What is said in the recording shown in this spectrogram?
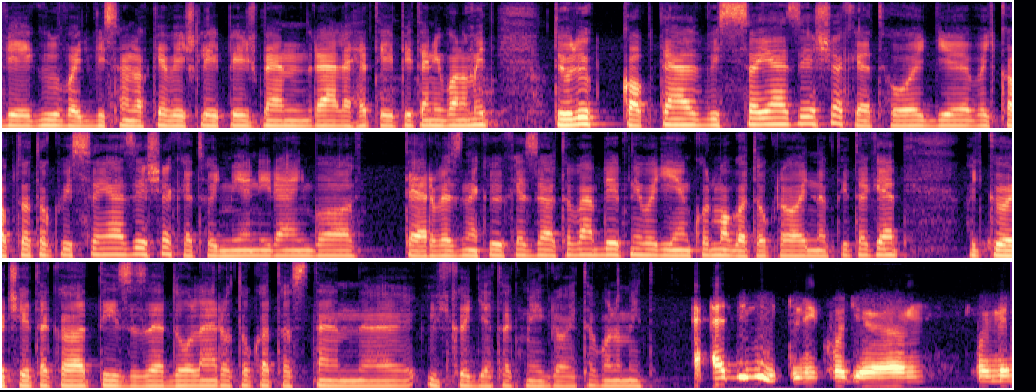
végül, vagy viszonylag kevés lépésben rá lehet építeni valamit. Tőlük kaptál visszajelzéseket, hogy, vagy kaptatok visszajelzéseket, hogy milyen irányba terveznek ők ezzel tovább lépni, vagy ilyenkor magatokra hagynak titeket, hogy költsétek a tízezer dollárotokat, aztán ügyködjetek még rajta valamit? Eddig úgy tűnik, hogy, hogy még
